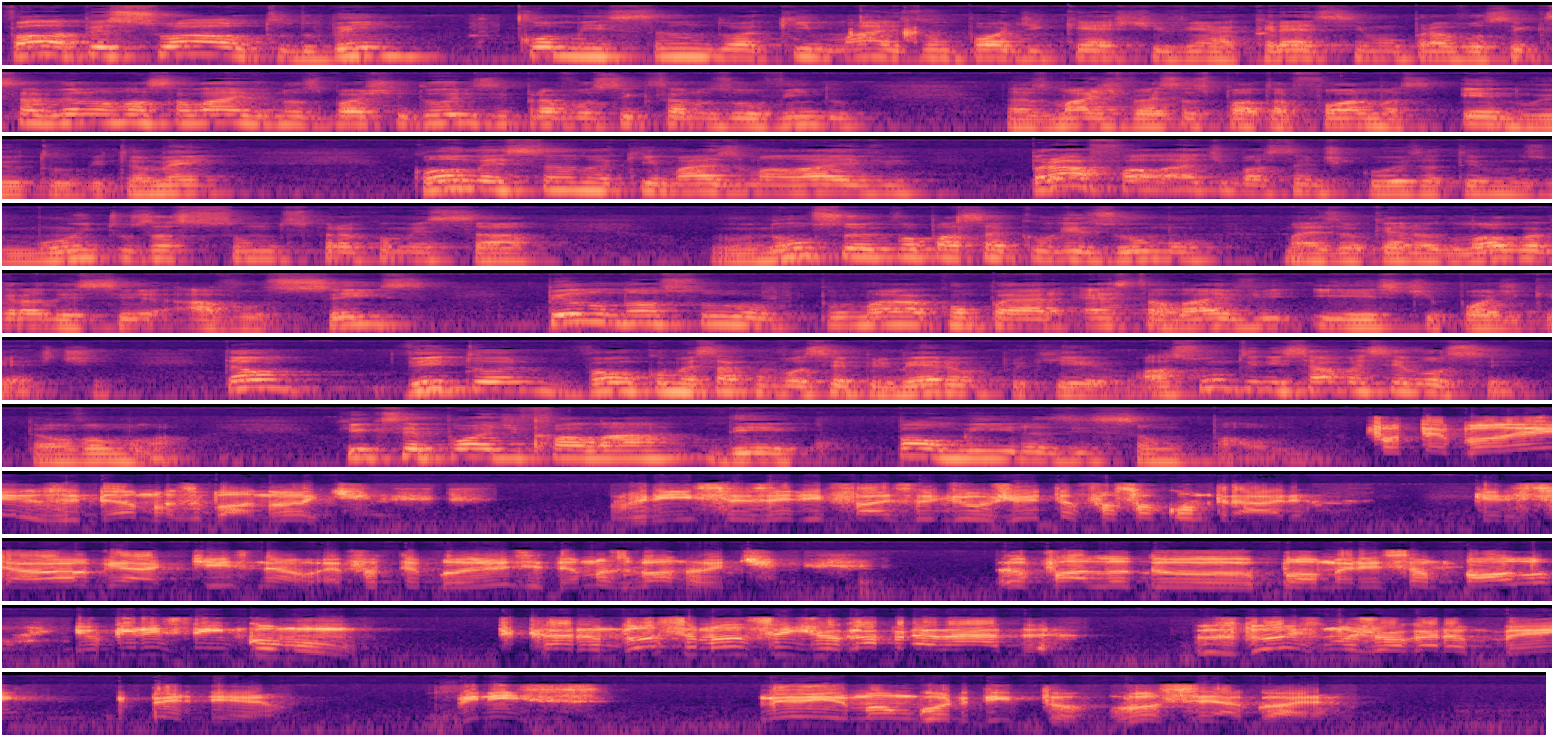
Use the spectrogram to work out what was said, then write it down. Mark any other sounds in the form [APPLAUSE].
Fala pessoal, tudo bem? Começando aqui mais um podcast Vem Acréscimo para você que está vendo a nossa live nos bastidores e para você que está nos ouvindo nas mais diversas plataformas e no YouTube também. Começando aqui mais uma live para falar de bastante coisa, temos muitos assuntos para começar. Não sou eu que vou passar aqui o resumo, mas eu quero logo agradecer a vocês pelo nosso por acompanhar esta live e este podcast. Então, Vitor, vamos começar com você primeiro, porque o assunto inicial vai ser você. Então vamos lá. O que, que você pode falar de Palmeiras e São Paulo? Futeboleiros e damas, boa noite. O Vinícius ele faz de um jeito, eu faço ao contrário. Que ele salve artista, não, é futeboleiros e damas, boa noite. Eu falo do Palmeiras e São Paulo e o que eles têm em comum? Ficaram duas semanas sem jogar pra nada. Os dois não jogaram bem e perderam. Vinícius, meu irmão gordito, você agora.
